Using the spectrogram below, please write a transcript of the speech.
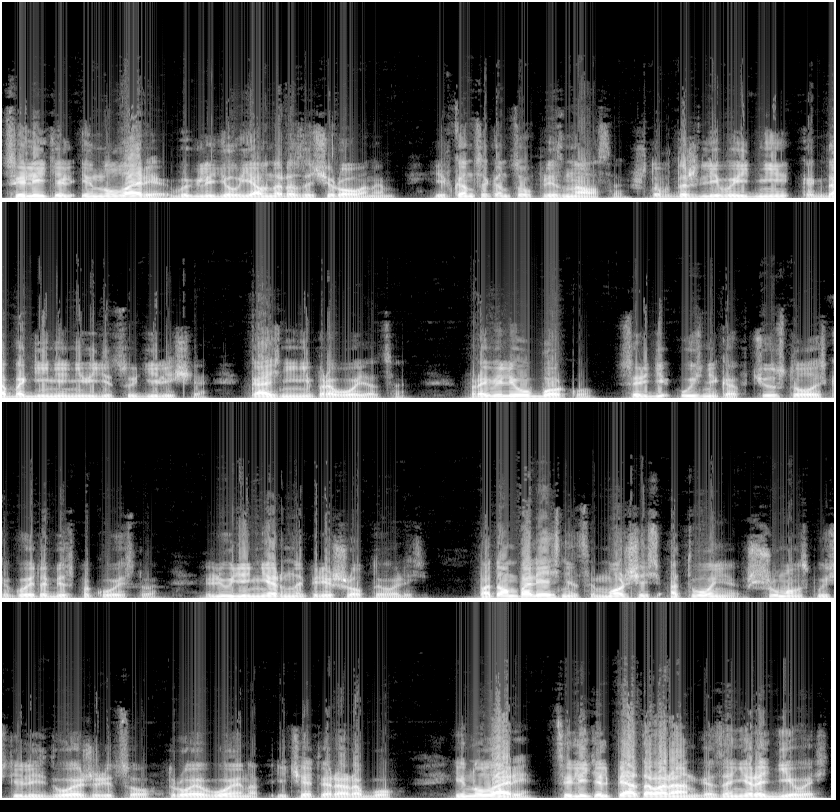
Целитель Инулари выглядел явно разочарованным и в конце концов признался, что в дождливые дни, когда богиня не видит судилища, казни не проводятся. Провели уборку. Среди узников чувствовалось какое-то беспокойство. Люди нервно перешептывались. Потом по лестнице, морщась от вони, с шумом спустились двое жрецов, трое воинов и четверо рабов. Инулари, целитель пятого ранга, за нерадивость.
